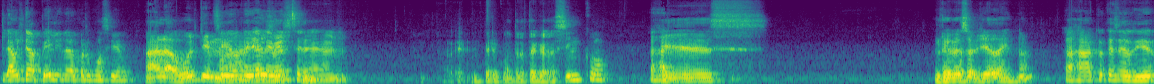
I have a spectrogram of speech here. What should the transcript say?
La última peli, no me acuerdo cómo se llama. Ah, la última. Sí, donde ya le vencen. este, a ver, Imperio contraataca a las 5. Ajá. Es. El regreso al Jedi, ¿no? Ajá, creo que es el, El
